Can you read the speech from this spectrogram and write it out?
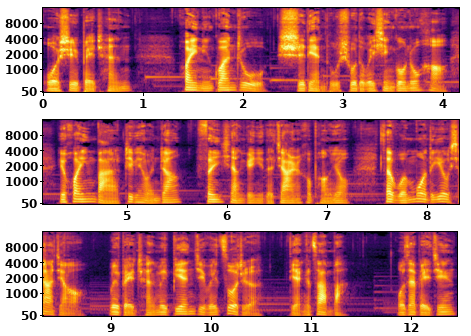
我是北辰，欢迎您关注十点读书的微信公众号，也欢迎把这篇文章分享给你的家人和朋友，在文末的右下角。为北辰、为编辑、为作者点个赞吧！我在北京，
